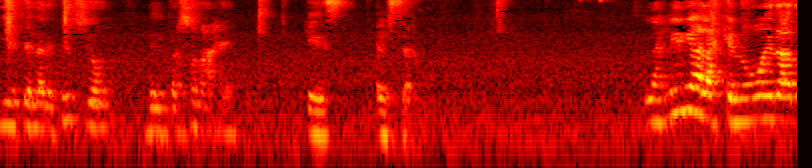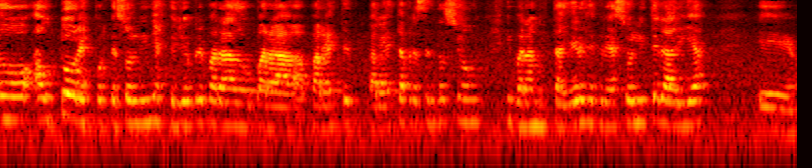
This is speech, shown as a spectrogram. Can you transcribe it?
Y esta es la descripción del personaje que es el cerdo. Las líneas a las que no he dado autores, porque son líneas que yo he preparado para, para, este, para esta presentación y para mis talleres de creación literaria, eh,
